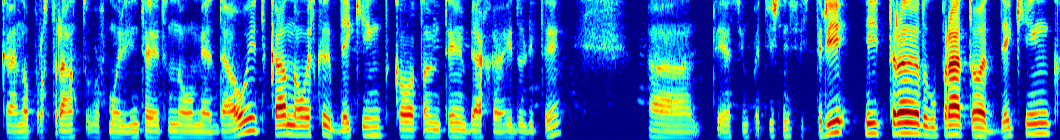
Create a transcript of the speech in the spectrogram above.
така едно пространство в моите където много ми е дало и така много исках декинг, такова там те ми бяха идолите, а, тези симпатични сестри и тръгнах да го правя този декинг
